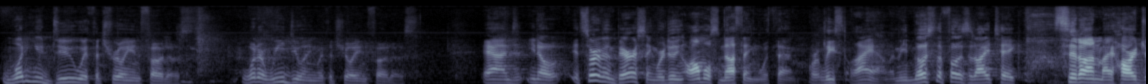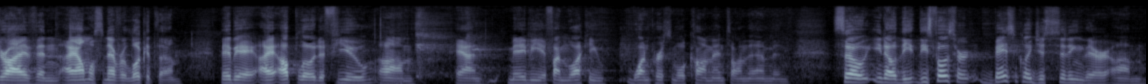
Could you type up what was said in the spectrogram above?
what do you do with a trillion photos? What are we doing with a trillion photos? And, you know, it's sort of embarrassing. We're doing almost nothing with them, or at least I am. I mean, most of the photos that I take sit on my hard drive, and I almost never look at them. Maybe I, I upload a few, um, and maybe if I'm lucky, one person will comment on them. And so, you know, the, these photos are basically just sitting there, um,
